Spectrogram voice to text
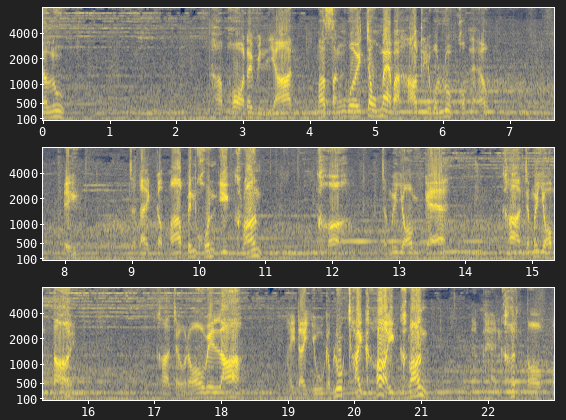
นะลูก ถ้าพ่อได้วิญญาณมาสังเวยเจ้าแม่มหาเทวรูปครบแล้ว เองจะได้กลับมาเป็นคนอีกครั้ง ข้าจะไม่ยอมแก ข้าจะไม่ยอมตาย ข้าจะรอเวลา ให้ได้อยู่กับลูกชายข้าอีกครั้ง และแผนขั้นต่อไป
